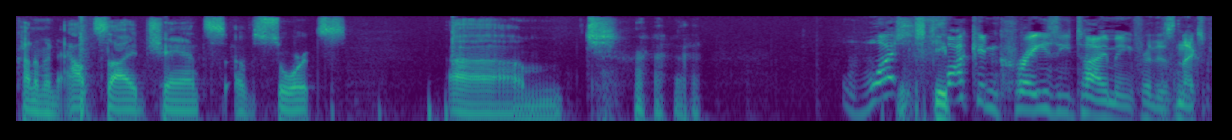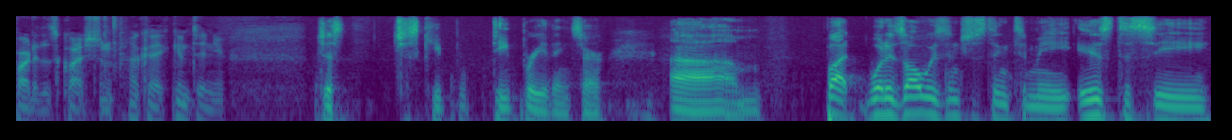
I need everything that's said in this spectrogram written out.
kind of an outside chance of sorts. Um, what keep, fucking crazy timing for this next part of this question? Okay, continue. Just just keep deep breathing, sir. Um, but what is always interesting to me is to see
